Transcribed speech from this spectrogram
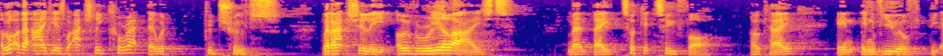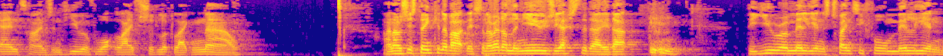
a lot of their ideas were actually correct. They were good truths. But actually, over realized meant they took it too far, okay? In, in view of the end times, in view of what life should look like now. And I was just thinking about this, and I read on the news yesterday that the Euro Millions, 24 million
